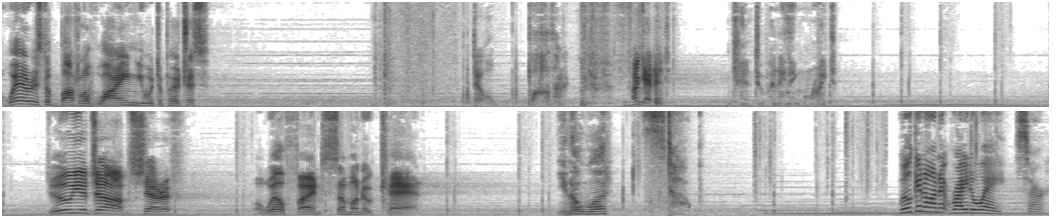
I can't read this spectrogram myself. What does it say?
Where is the bottle of wine you were to purchase? Oh, bother. Forget it. Can't do anything right. Do your job, Sheriff, or we'll find someone who can. You know what? Stop. We'll get on it right away, sir.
